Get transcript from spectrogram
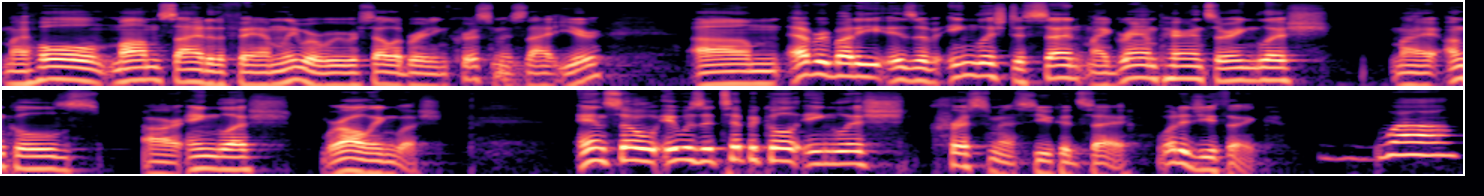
My whole mom's side of the family, where we were celebrating Christmas that year. Um, everybody is of English descent. My grandparents are English. My uncles are English. We're all English. And so it was a typical English Christmas, you could say. What did you think? Well,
